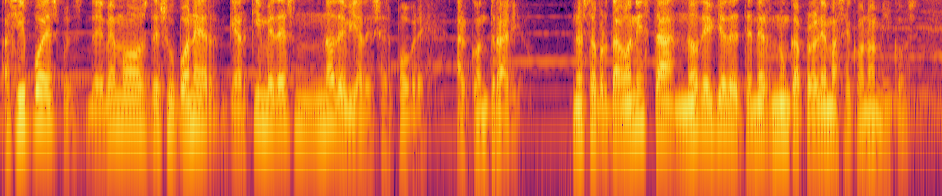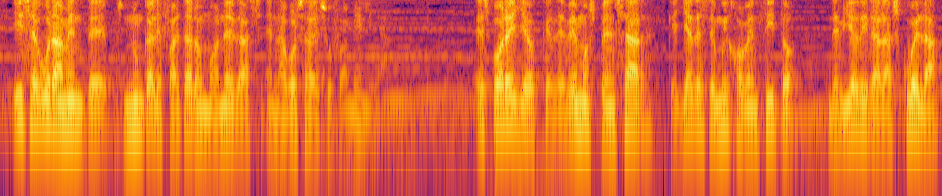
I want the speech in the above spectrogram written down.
Así pues, pues, debemos de suponer que Arquímedes no debía de ser pobre, al contrario. Nuestro protagonista no debió de tener nunca problemas económicos y seguramente pues, nunca le faltaron monedas en la bolsa de su familia. Es por ello que debemos pensar que ya desde muy jovencito debió de ir a la escuela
